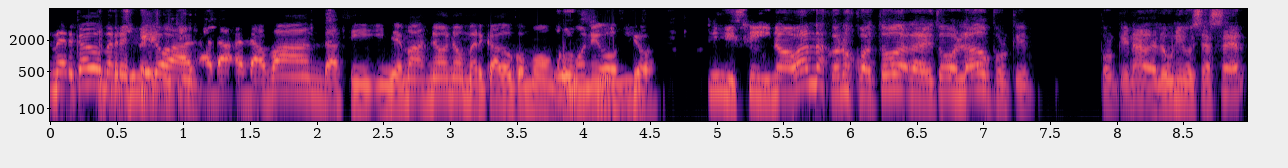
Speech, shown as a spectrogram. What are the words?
mercado me refiero a, a, la, a, las bandas y, y, demás, no, no mercado como, como oh, negocio. Sí, sí, no, bandas conozco a todas las de todos lados porque, porque nada, lo único que sé hacer,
